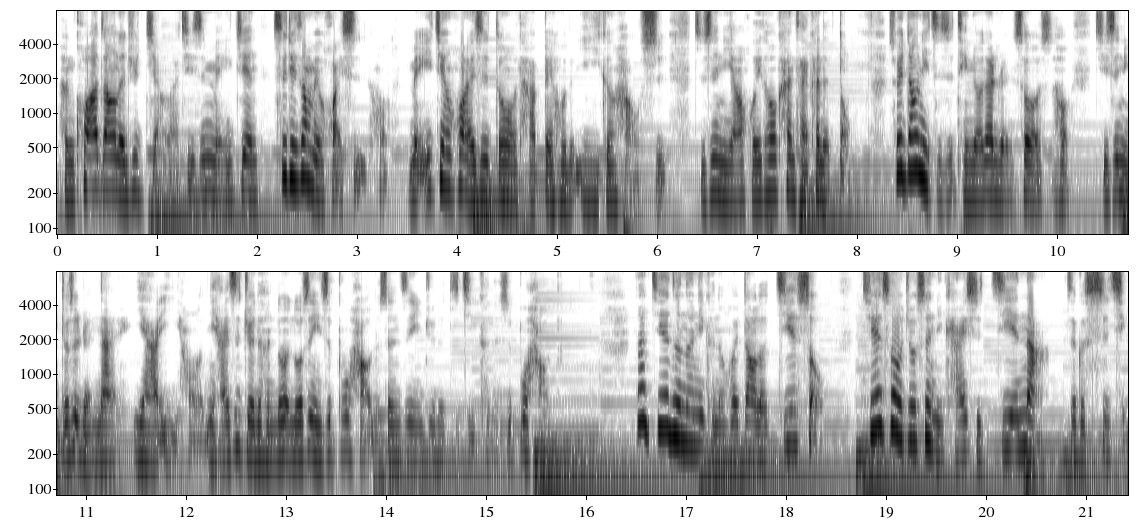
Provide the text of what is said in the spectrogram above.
很夸张的去讲啊，其实每一件世界上没有坏事，哈，每一件坏事都有它背后的意义跟好事，只是你要回头看才看得懂。所以当你只是停留在忍受的时候，其实你就是忍耐压抑，哈，你还是觉得很多很多事情是不好的，甚至你觉得自己可能是不好的。那接着呢，你可能会到了接受，接受就是你开始接纳这个事情，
